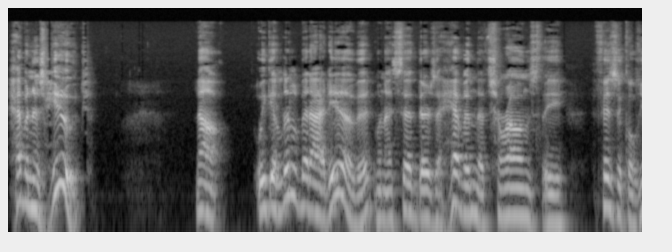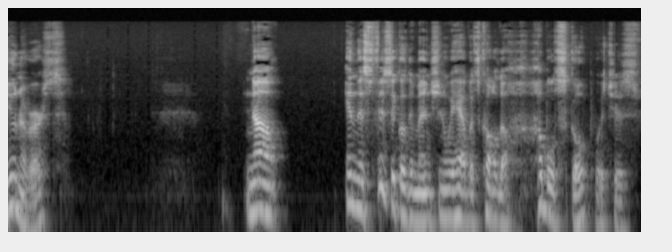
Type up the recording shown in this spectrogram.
heaven is huge. Now, we get a little bit idea of it when I said there's a heaven that surrounds the physical universe. Now, in this physical dimension, we have what's called a Hubble scope, which is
